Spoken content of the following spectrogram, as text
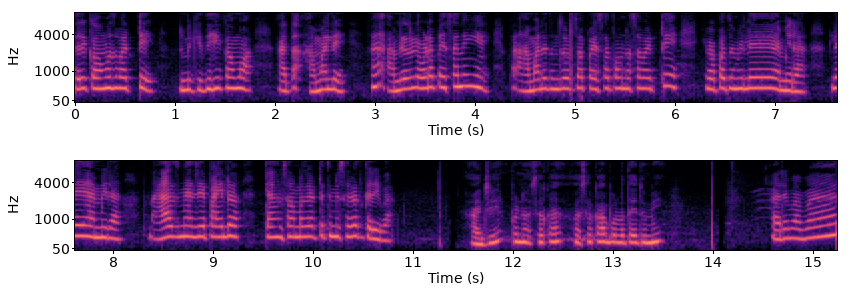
तरी कमच वाटते. तुम्ही कितीही कमवा. आता आम्हाला हां आमच्याकडे एवढा पैसा नाही आहे. पण आम्हाला तुमच्याकडचा पैसा पाहून असं वाटते की बापा तुम्ही ले अमिरा ले अमिरा. पण आज मी जे पाहिलं त्यानुसार मला वाटतं तुम्ही सगळ्यात गरीबा आजी पण असं का असं का बोलत आहे तुम्ही? अरे बाबा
